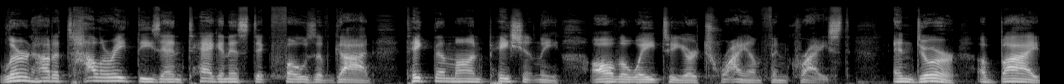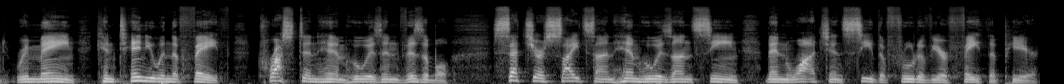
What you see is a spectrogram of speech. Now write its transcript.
Learn how to tolerate these antagonistic foes of God. Take them on patiently all the way to your triumph in Christ. Endure, abide, remain, continue in the faith. Trust in Him who is invisible. Set your sights on Him who is unseen. Then watch and see the fruit of your faith appear.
